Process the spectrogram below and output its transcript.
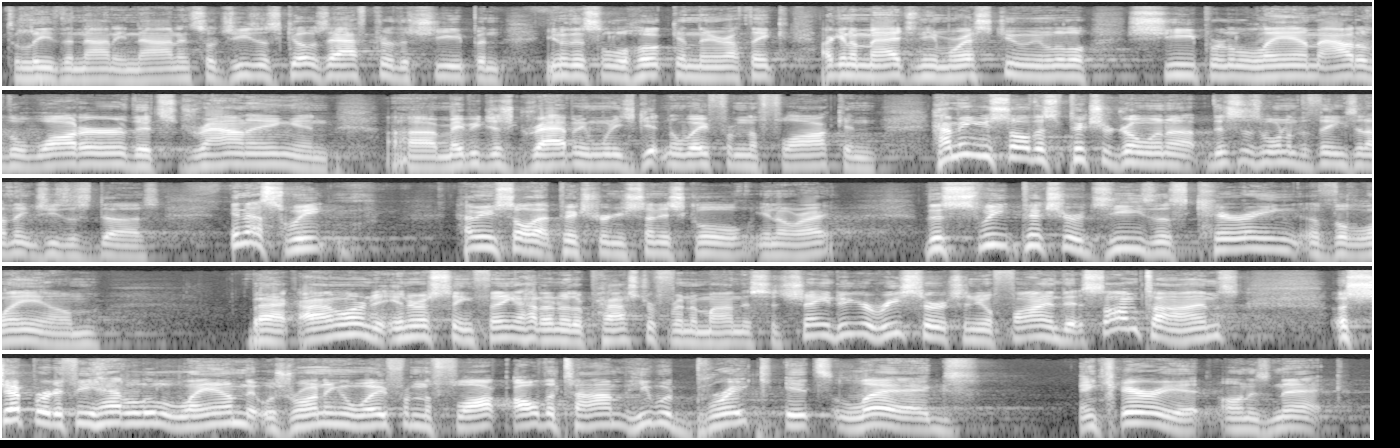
To leave the 99. And so Jesus goes after the sheep, and you know, this little hook in there, I think I can imagine him rescuing a little sheep or a little lamb out of the water that's drowning, and uh, maybe just grabbing him when he's getting away from the flock. And how many of you saw this picture growing up? This is one of the things that I think Jesus does. Isn't that sweet? How many of you saw that picture in your Sunday school, you know, right? This sweet picture of Jesus carrying the lamb back. I learned an interesting thing. I had another pastor friend of mine that said, Shane, do your research and you'll find that sometimes a shepherd, if he had a little lamb that was running away from the flock all the time, he would break its legs and carry it on his neck.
